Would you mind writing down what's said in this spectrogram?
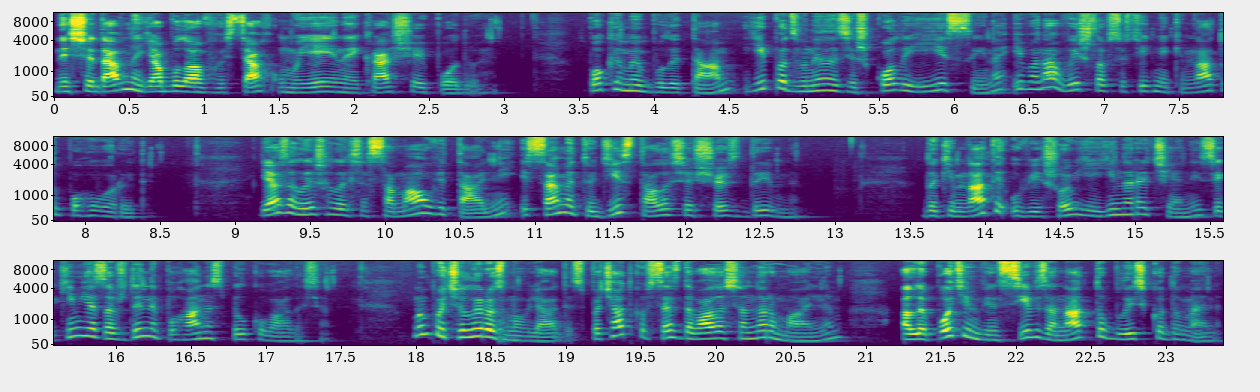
Нещодавно я була в гостях у моєї найкращої подруги. Поки ми були там, їй подзвонили зі школи її сина, і вона вийшла в сусідню кімнату поговорити. Я залишилася сама у вітальні, і саме тоді сталося щось дивне. До кімнати увійшов її наречений, з яким я завжди непогано спілкувалася. Ми почали розмовляти. Спочатку все здавалося нормальним, але потім він сів занадто близько до мене.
